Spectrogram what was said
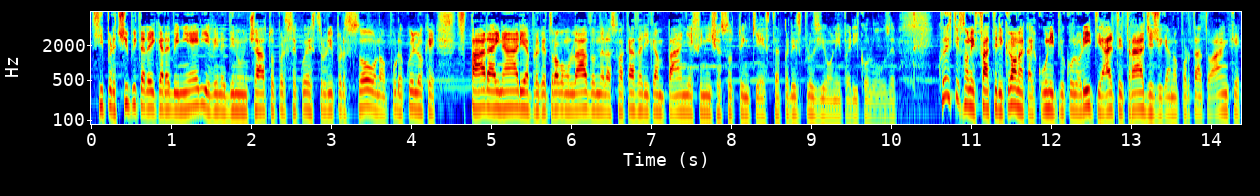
si precipita dai carabinieri e viene denunciato per sequestro di persona, oppure quello che spara in aria perché trova un ladro nella sua casa di campagna e finisce sotto inchiesta per esplosioni pericolose. Questi sono i fatti di cronaca, alcuni più coloriti, altri tragici che hanno portato anche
